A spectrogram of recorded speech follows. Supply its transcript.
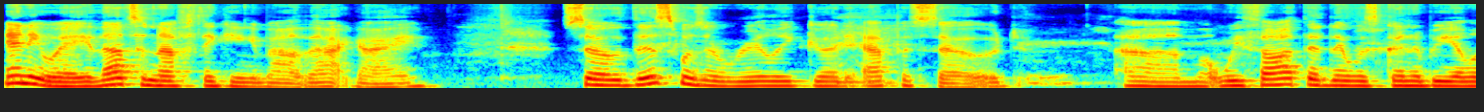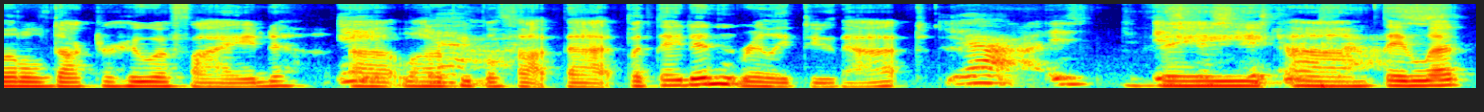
Anyway, that's enough thinking about that guy. So, this was a really good episode. Um, we thought that there was going to be a little Doctor Whoified. Uh, a lot of people thought that, but they didn't really do that. Yeah, it, they just um, they let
